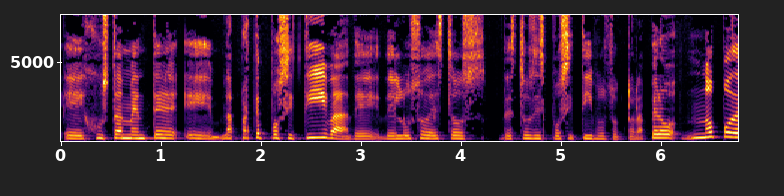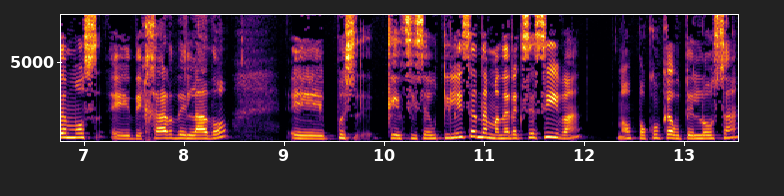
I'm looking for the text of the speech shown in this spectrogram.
eh, justamente eh, la parte positiva del uso de estos, de estos dispositivos, doctora. Pero no podemos eh, dejar de lado pues que si se utilizan de manera excesiva, ¿no? poco cautelosa,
